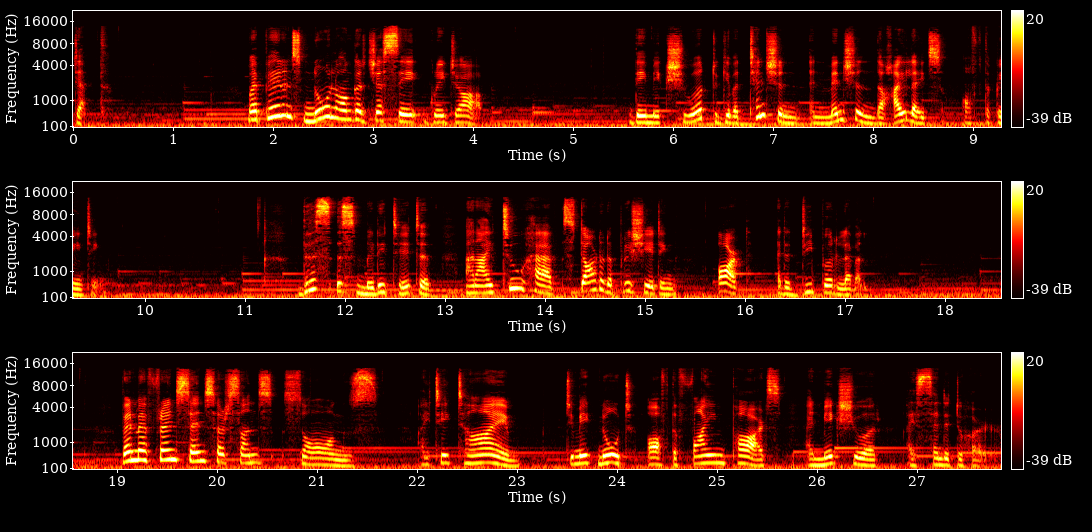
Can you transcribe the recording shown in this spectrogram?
depth. My parents no longer just say, Great job. They make sure to give attention and mention the highlights of the painting. This is meditative, and I too have started appreciating art at a deeper level. When my friend sends her son's songs, I take time to make note of the fine parts and make sure I send it to her.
